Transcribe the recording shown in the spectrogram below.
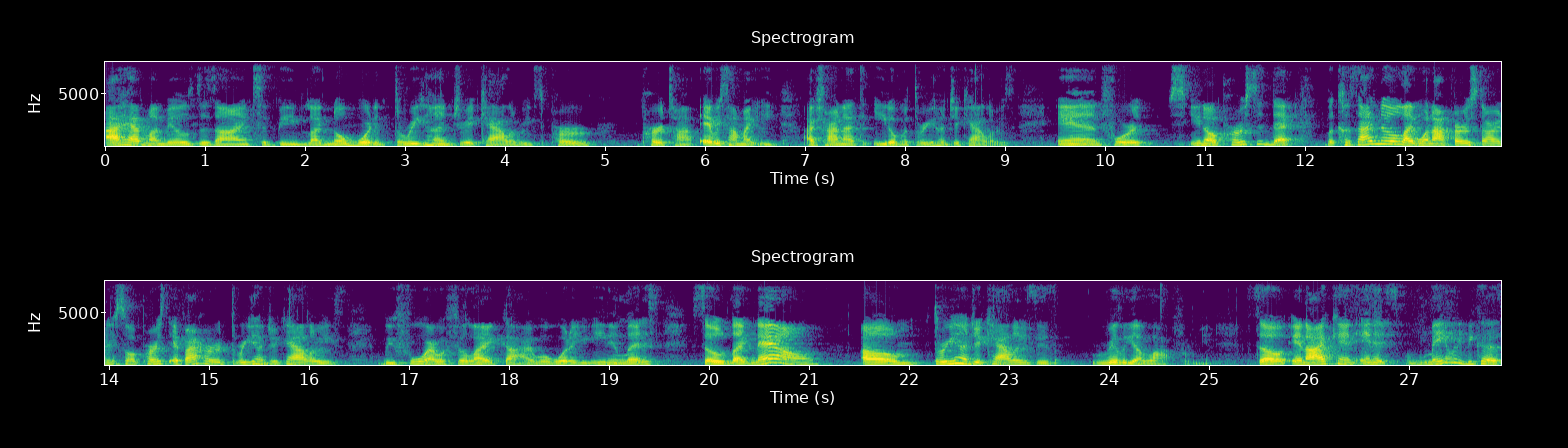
I have my meals designed to be like no more than 300 calories per per time. Every time I eat, I try not to eat over 300 calories. And for you know, a person that because I know like when I first started, so a person if I heard 300 calories before, I would feel like, God, well, what are you eating? Lettuce. So like now, um, 300 calories is really a lot for me. So, and I can, and it's mainly because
